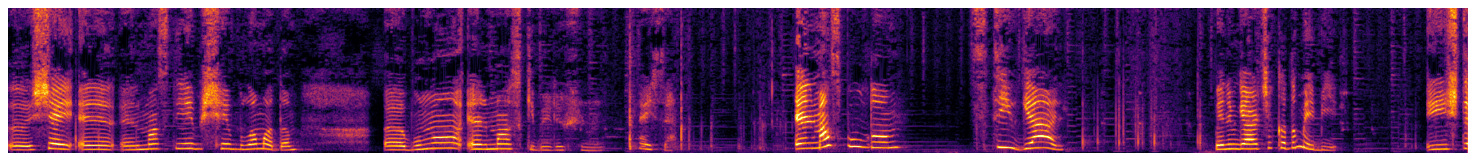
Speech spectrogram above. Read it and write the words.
e, şey e, elmas diye bir şey bulamadım. E, Bunu elmas gibi düşünün. Neyse. Elmas buldum. Steve gel. Benim gerçek adım Ebi. İşte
